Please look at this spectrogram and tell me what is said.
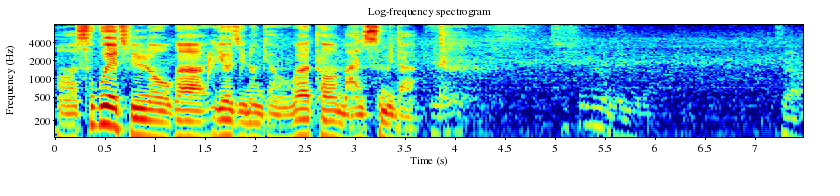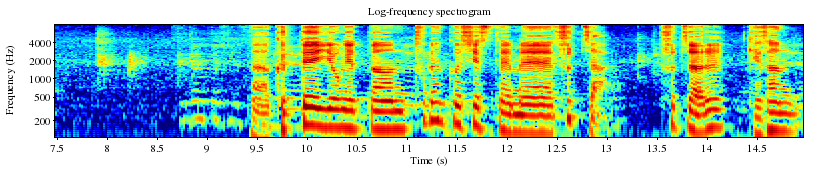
어, 수구의 진로가 이어지는 경우가 더 많습니다. 그때 이용했던 투뱅크 시스템의 숫자, 숫자를 계산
